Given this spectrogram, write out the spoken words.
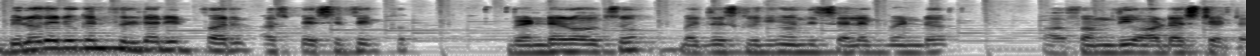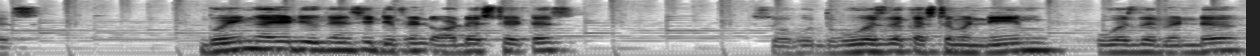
Below that, you can filter it for a specific vendor also by just clicking on the select vendor or from the order status. Going ahead, you can see different order status. So who, who was the customer name, who was the vendor,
